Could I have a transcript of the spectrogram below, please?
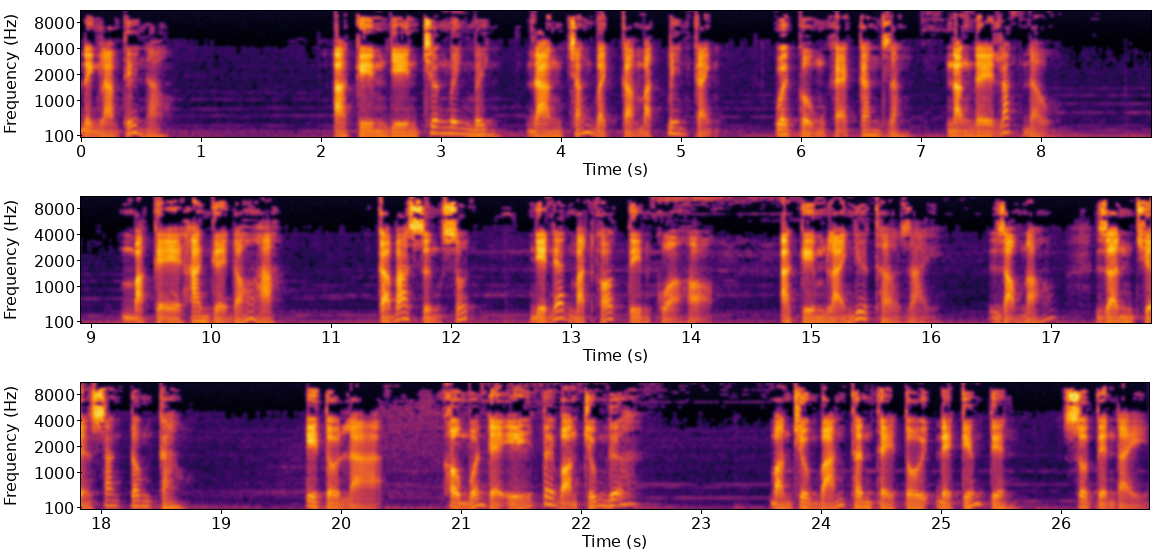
định làm thế nào? A Kim nhìn Trương Minh Minh Đang trắng bạch cả mặt bên cạnh, Cuối cùng khẽ căn răng, Nặng nề lắc đầu. Mặc kệ hai người đó hả? Cả ba sừng sốt, Nhìn nét mặt khó tin của họ. A Kim lại như thở dài. Giọng nó dần chuyển sang tông cao. Ý tôi là Không muốn để ý tới bọn chúng nữa. Bọn chúng bán thân thể tôi để kiếm tiền. Số tiền này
